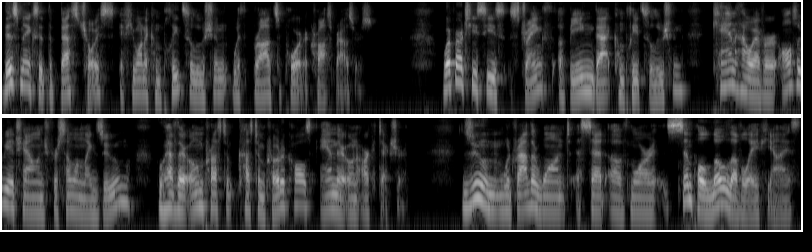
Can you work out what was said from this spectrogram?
This makes it the best choice if you want a complete solution with broad support across browsers. WebRTC's strength of being that complete solution can, however, also be a challenge for someone like Zoom, who have their own custom protocols and their own architecture. Zoom would rather want a set of more simple low-level APIs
